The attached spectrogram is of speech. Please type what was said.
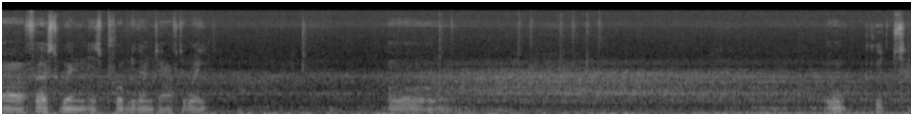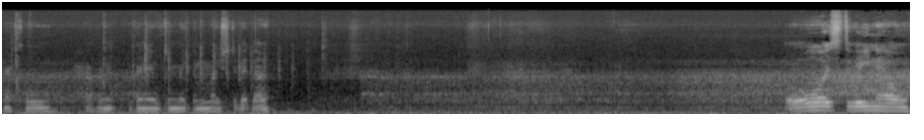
our first win is probably going to have to wait. Oh. Good tackle. Haven't been able to make the most of it though. Oh, it's 3 0.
